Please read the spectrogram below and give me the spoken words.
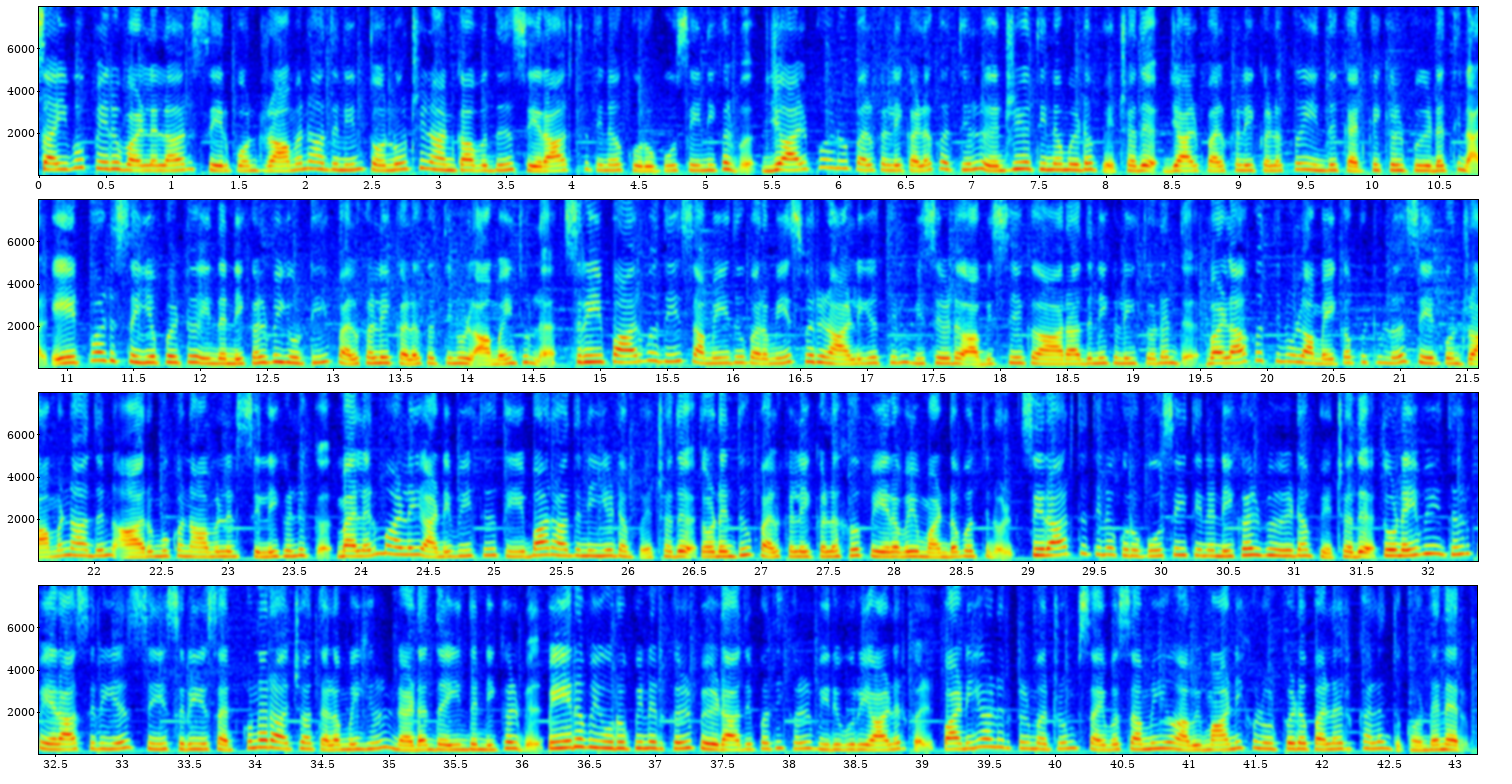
சைவ பெரு வள்ளலார் சேர்பொன் ராமநாதனின் தொன்னூற்றி நான்காவது சிரார்த்த தின குருபூசை நிகழ்வு யாழ்ப்பாண பல்கலைக்கழகத்தில் இன்றைய தினம் இடம்பெற்றது. யாழ் பல்கலைக்கழக இந்து கற்கைகள் பீடத்தினால் ஏற்பாடு செய்யப்பட்டு இந்த நிகழ்வையொட்டி பல்கலைக்கழகத்தினுள் அமைந்துள்ள ஸ்ரீ பார்வதி சமேது பரமேஸ்வரன் ஆலயத்தில் விசேட அபிஷேக ஆராதனைகளை தொடர்ந்து வளாகத்தினுள் அமைக்கப்பட்டுள்ள சேர்பொன் ராமநாதன் ஆறுமுக நாவலர் சிலைகளுக்கு மலர் மாலை அணிவித்து தீபாராதனை இடம்பெற்றது. தொடர்ந்து பல்கலைக்கழக பேரவை மண்டபத்தினுள் சிரார்த்த தின குரு பூசை தின நிகழ்வு இடம்பெற்றது. துணைவேந்தர் பேராசிரியர் சி. ஸ்ரீ. சத்குணராஜா தலைமையில் நடந்த இந்த நிகழ்வில் பேரவை உறுப்பினர்கள் பீடாதிபதிகள் விரிவுரையாளர்கள் பணியாளர்கள் மற்றும் சைவ சமய அபிமானிகள் உட்பட பலர் கலந்து கொண்டனர்.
